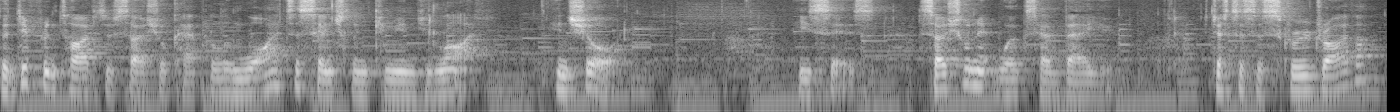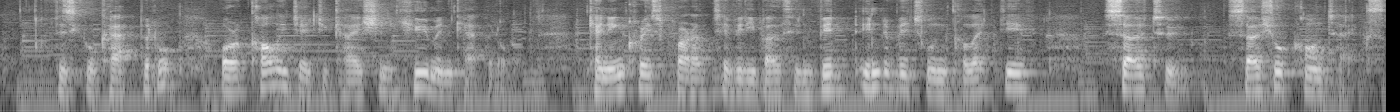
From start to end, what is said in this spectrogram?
the different types of social capital and why it's essential in community life. In short, he says, social networks have value. Just as a screwdriver, physical capital, or a college education, human capital, can increase productivity both in individual and collective, so too, social contacts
